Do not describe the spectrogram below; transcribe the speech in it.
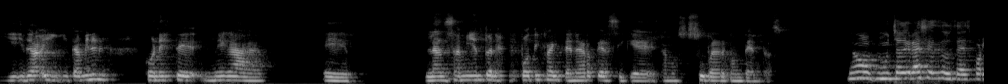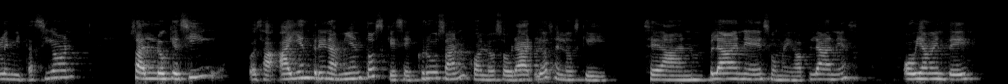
y también con este mega eh, lanzamiento en Spotify tenerte, así que estamos súper contentos. No, muchas gracias a ustedes por la invitación. O sea, lo que sí, o sea, hay entrenamientos que se cruzan con los horarios en los que se dan planes o megaplanes. Obviamente,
